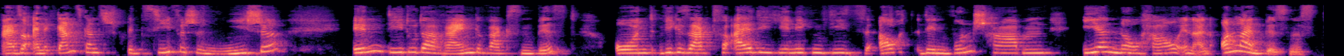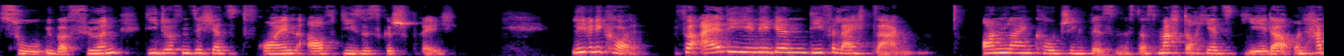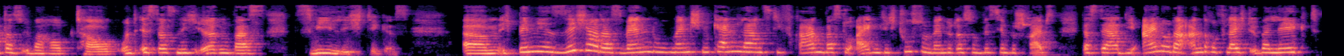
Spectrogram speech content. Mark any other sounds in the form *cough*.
Also eine ganz, ganz spezifische Nische, in die du da reingewachsen bist. Und wie gesagt, für all diejenigen, die auch den Wunsch haben, ihr Know-how in ein Online-Business zu überführen, die dürfen sich jetzt freuen auf dieses Gespräch. Liebe Nicole, für all diejenigen, die vielleicht sagen, Online-Coaching-Business, das macht doch jetzt jeder und hat das überhaupt Taug und ist das nicht irgendwas Zwielichtiges? Ähm, ich bin mir sicher, dass wenn du Menschen kennenlernst, die fragen, was du eigentlich tust und wenn du das so ein bisschen beschreibst, dass der die eine oder andere vielleicht überlegt,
